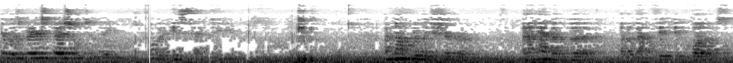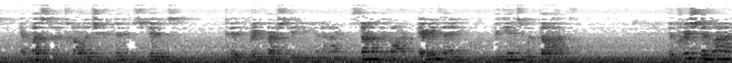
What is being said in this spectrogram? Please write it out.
It was very special to me. What he say to you? I'm not really sure. And I have a book of about 50 quotes that most of the college students could refresh to you tonight. Some of them are everything begins with God. The Christian life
